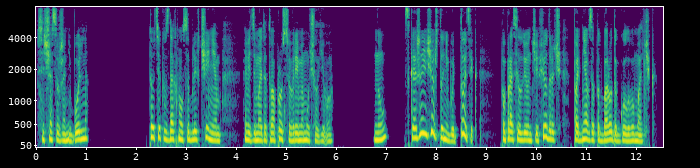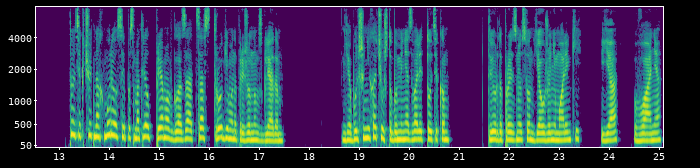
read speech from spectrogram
сейчас уже не больно». Тотик вздохнул с облегчением. Видимо, этот вопрос все время мучил его. «Ну, скажи еще что-нибудь, Тотик», — попросил Леонтий Федорович, подняв за подбородок голову мальчика. Тотик чуть нахмурился и посмотрел прямо в глаза отца строгим и напряженным взглядом. «Я больше не хочу, чтобы меня звали Тотиком», — твердо произнес он. «Я уже не маленький. Я Ваня».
